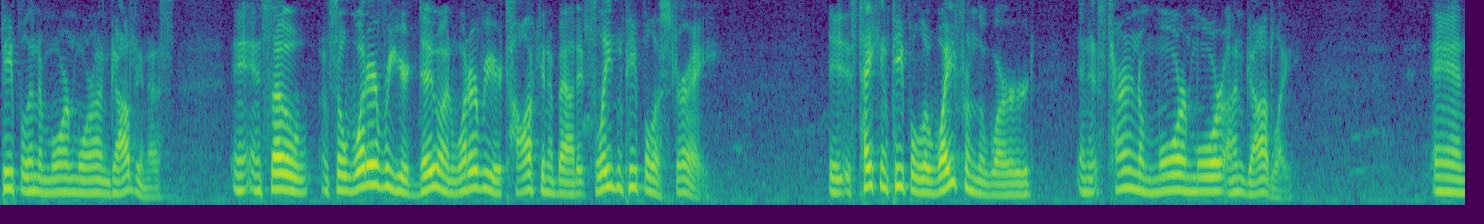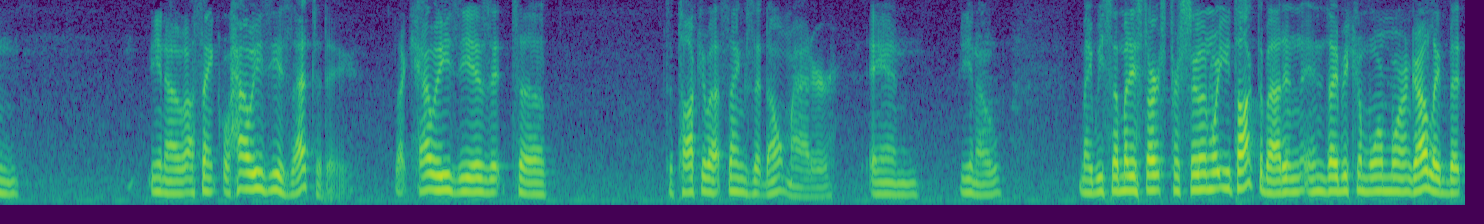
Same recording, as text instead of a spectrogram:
people into more and more ungodliness. And, and, so, and so, whatever you're doing, whatever you're talking about, it's leading people astray. It's taking people away from the Word and it's turning them more and more ungodly. And, you know, I think, well, how easy is that to do? Like, how easy is it to to talk about things that don't matter? And, you know, maybe somebody starts pursuing what you talked about and, and they become more and more ungodly. But,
